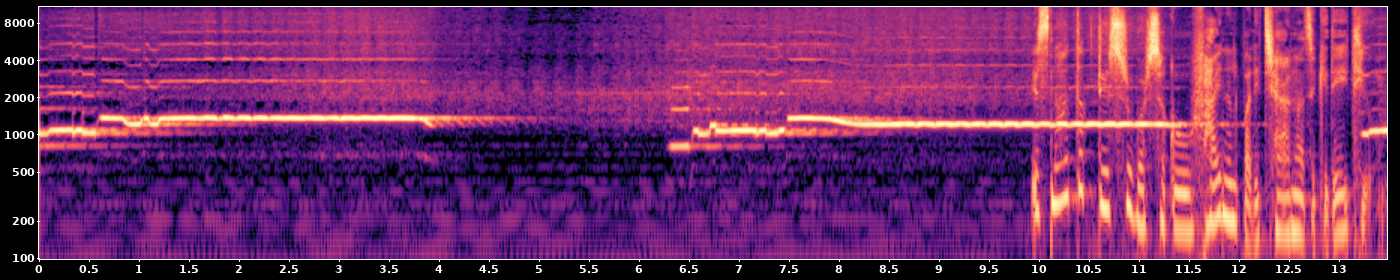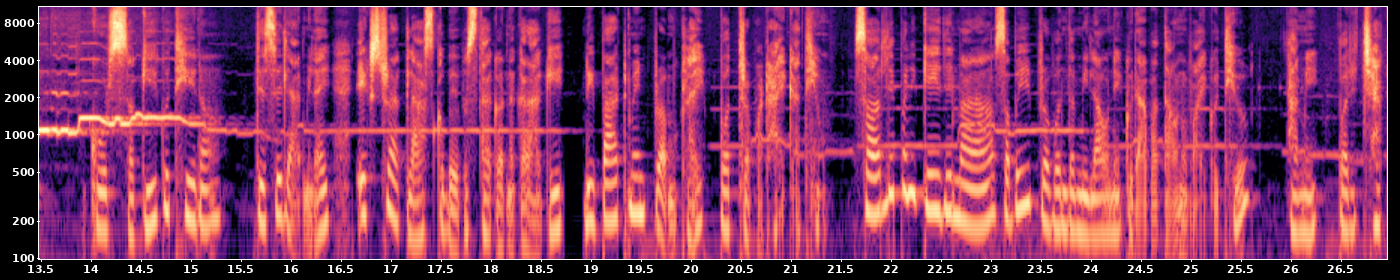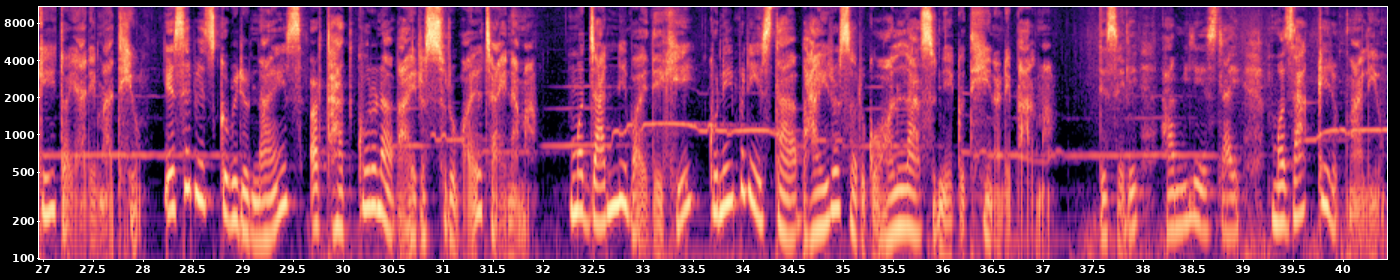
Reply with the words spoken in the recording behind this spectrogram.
स्नातक तेस्रो वर्षको फाइनल परीक्षा नजिकै थियो। कोर्स सकिएको थिएन। त्यसैले हामीलाई एक्स्ट्रा क्लासको व्यवस्था गर्नका लागि डिपार्टमेन्ट प्रमुखलाई पत्र पठाएका थियौँ। सरले पनि केही दिनमा सबै प्रबन्ध मिलाउने कुरा बताउनु भएको थियो। हामी परीक्षाकै तयारीमा थियौँ। यसैबीच कोभिड उन्नाइस अर्थात् कोरोना भाइरस सुरु भयो चाइनामा। म जान्ने भएदेखि कुनै पनि यस्ता भाइरसहरूको हल्ला सुनिएको थिएन नेपालमा। त्यसैले हामीले यसलाई मजाककै रूपमा लियौँ।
